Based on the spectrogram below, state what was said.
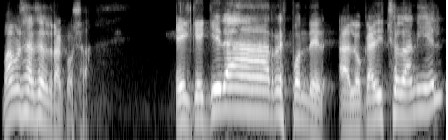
Vamos a hacer otra cosa. El que quiera responder a lo que ha dicho Daniel,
